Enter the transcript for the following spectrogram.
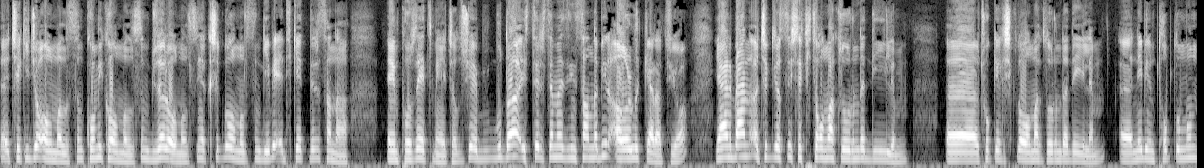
e, çekici olmalısın, komik olmalısın, güzel olmalısın, yakışıklı olmalısın gibi etiketleri sana empoze etmeye çalışıyor. Bu da ister istemez insanda bir ağırlık yaratıyor. Yani ben açıkçası işte fit olmak zorunda değilim. Ee, çok yakışıklı olmak zorunda değilim. Ee, ne bileyim toplumun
